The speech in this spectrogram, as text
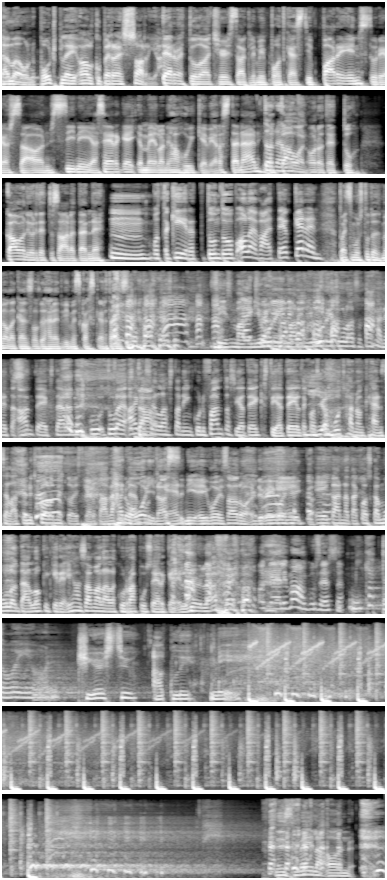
Tämä on Podplay alkuperäissarja. Tervetuloa Cheers Taklimi podcastin pariin. Studiossa on Sini ja Sergei ja meillä on ihan huikea vieras tänään. Jota Todellakin. kauan odotettu, kauan yritetty saada tänne. Mm, mutta kiirettä tuntuu olevan, että ei ole keren. Paitsi musta tuntuu, että me ollaan canceltu hänet viimeiset kaksi kertaa. Siis mä olin, juuri, mä olin juuri tulossa tähän, että anteeksi, täällä nyt ku, tulee aika Tää- sellaista niin kuin fantasiatekstiä teiltä, koska Joo. muthan on cancelattu nyt 13 kertaa Hän vähintään on oinas, niin ei voi sanoa, ei voi ei, ei kannata, koska mulla on tää logikirja ihan samalla lailla kuin Rapu Sergeillä. Kyllä. Okei, okay, eli mä oon kuseessa. Mikä toi on? Cheers to ugly me. Siis meillä on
